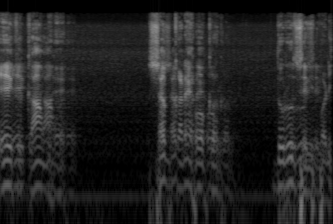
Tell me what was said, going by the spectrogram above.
ایک کام ہے سب کڑے ہو کر درود شریف پڑھی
